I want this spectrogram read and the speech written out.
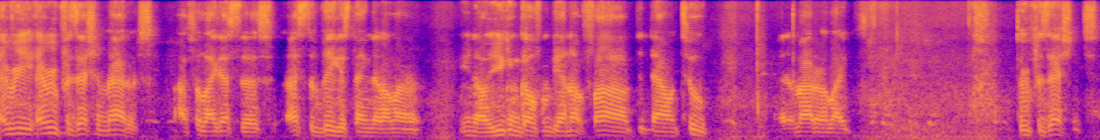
every every possession matters. I feel like that's the that's the biggest thing that I learned. You know, you can go from being up five to down two in a matter of like three possessions.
